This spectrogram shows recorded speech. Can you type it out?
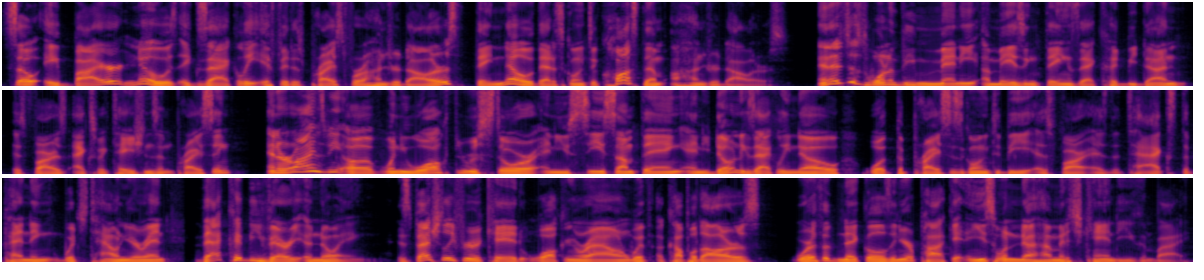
So a buyer knows exactly if it is priced for $100, they know that it's going to cost them $100. And it's just one of the many amazing things that could be done as far as expectations and pricing. And it reminds me of when you walk through a store and you see something and you don't exactly know what the price is going to be as far as the tax, depending which town you're in. That could be very annoying, especially if you're a kid walking around with a couple dollars worth of nickels in your pocket and you just want to know how much candy you can buy.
